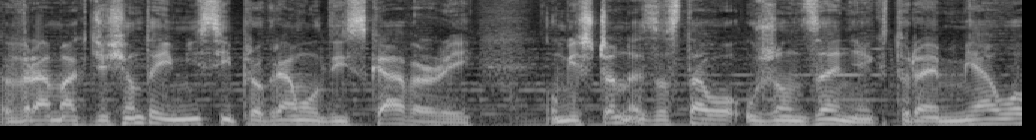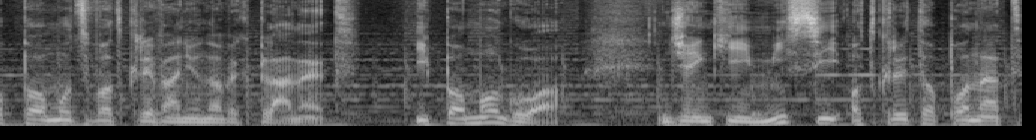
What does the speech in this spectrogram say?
w ramach 10 misji programu Discovery umieszczone zostało urządzenie, które miało pomóc w odkrywaniu nowych planet. I pomogło. Dzięki misji odkryto ponad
